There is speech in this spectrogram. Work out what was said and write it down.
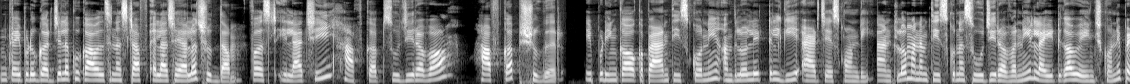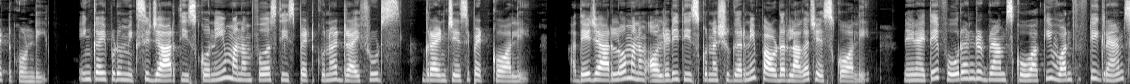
ఇంకా ఇప్పుడు గర్జలకు కావాల్సిన స్టఫ్ ఎలా చేయాలో చూద్దాం. ఫస్ట్ ఇలాచీ హాఫ్ కప్ సూజీ రవ్వ హాఫ్ కప్ షుగర్. ఇప్పుడు ఇంకా ఒక ప్యాన్ తీసుకొని అందులో లిటిల్ గీ యాడ్ చేసుకోండి. దాంట్లో మనం తీసుకున్న సూజీ రవ్వని లైట్గా వేయించుకొని పెట్టుకోండి. ఇంకా ఇప్పుడు మిక్సీ జార్ తీసుకొని మనం ఫస్ట్ తీసి పెట్టుకున్న డ్రై ఫ్రూట్స్ గ్రైండ్ చేసి పెట్టుకోవాలి. అదే జార్లో మనం ఆల్రెడీ తీసుకున్న షుగర్ని పౌడర్ లాగా చేసుకోవాలి. నేనైతే ఫోర్ హండ్రెడ్ గ్రామ్స్ కోవాకి వన్ ఫిఫ్టీ గ్రామ్స్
